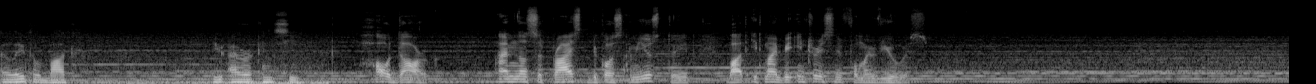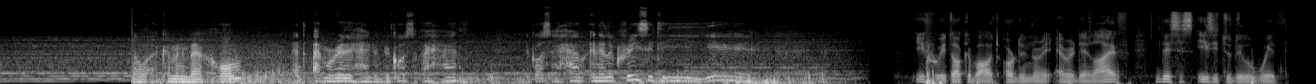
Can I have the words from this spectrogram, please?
a little but you ever can see. How dark. I'm not surprised because I'm used to it, but it might be interesting for my viewers. Now I'm coming back home and I'm really happy because I had because I have an electricity. Yeah. If we talk about ordinary everyday life, this is easy to deal with,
